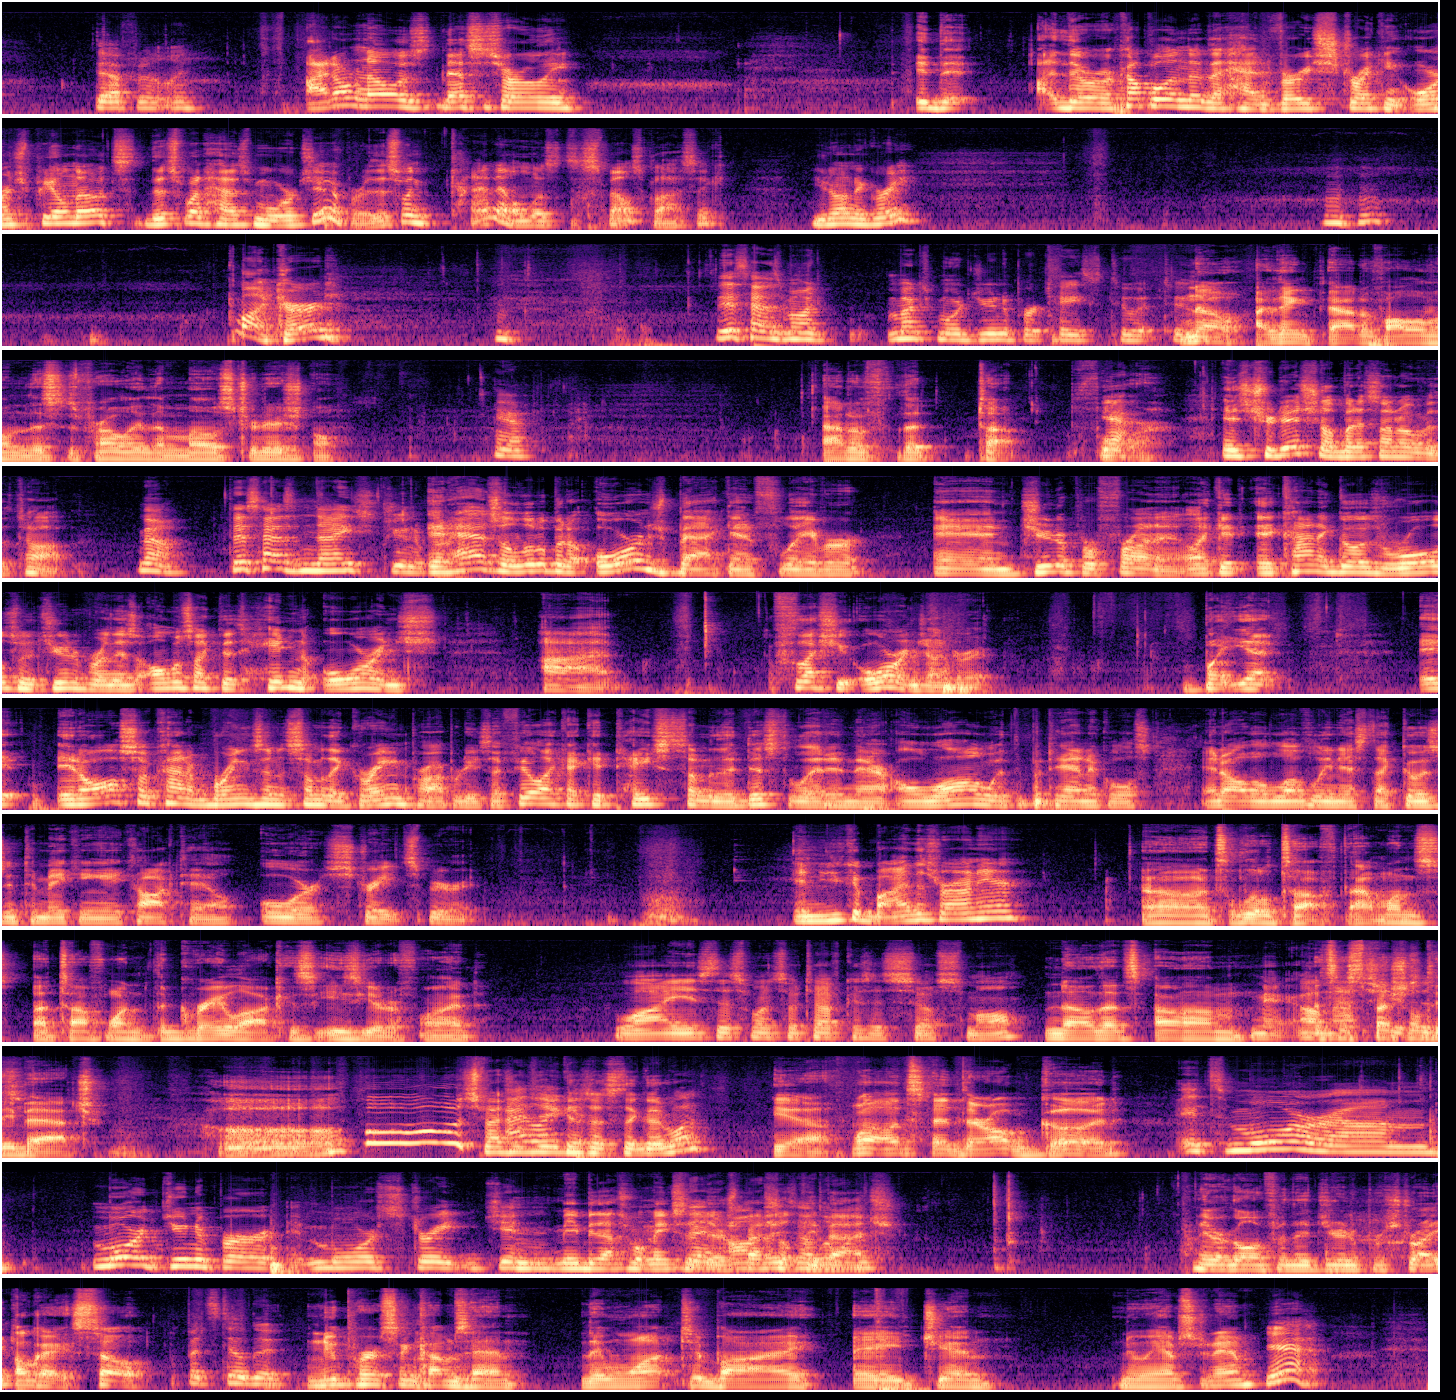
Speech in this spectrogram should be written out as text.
Definitely. I don't know as necessarily. It, it- there were a couple in there that had very striking orange peel notes. This one has more juniper. This one kind of almost smells classic. You don't agree? Mm-hmm. Come on, Curd. This has much much more juniper taste to it too. No, I think out of all of them, this is probably the most traditional. Yeah. Out of the top four. Yeah, it's traditional, but it's not over the top. No. This has nice juniper. It has a little bit of orange back end flavor and juniper front end. Like it, it kind of goes rolls with juniper, and there's almost like this hidden orange, uh, fleshy orange under it. But yet, it it also kind of brings in some of the grain properties. I feel like I could taste some of the distillate in there, along with the botanicals and all the loveliness that goes into making a cocktail or straight spirit. And you can buy this around here. Uh, it's a little tough. That one's a tough one. The Greylock is easier to find. Why is this one so tough? Because it's so small. No, that's um, Ma- oh, it's a specialty batch. Oh, specialty I like because it. it's the good one. Yeah. Well, it's they're all good. It's more um more juniper, more straight gin. Maybe that's what makes it their specialty other batch. They were going for the juniper strike. Okay, so but still good. new person comes in. They want to buy a gin, New Amsterdam. Yeah,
